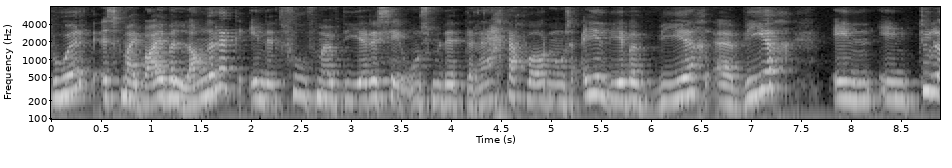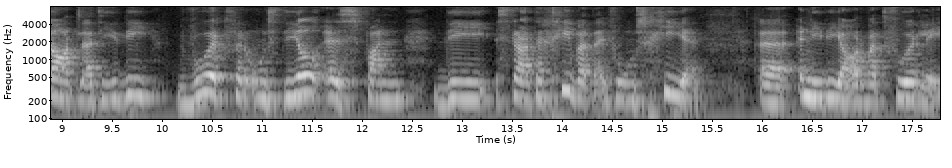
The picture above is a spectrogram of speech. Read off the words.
woord is vir my baie belangrik en dit voel vir my of die Here sê ons moet dit regtig waar in ons eie lewe weeg uh weeg en en toelaat dat hierdie woord vir ons deel is van die strategie wat hy vir ons gee uh in hierdie jaar wat voorlê.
